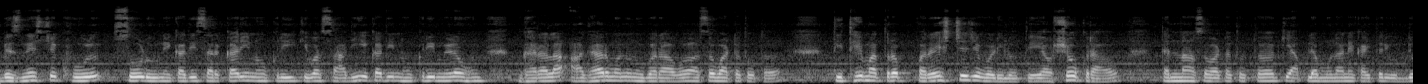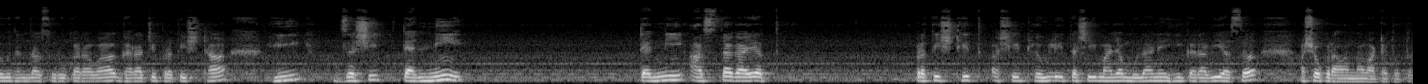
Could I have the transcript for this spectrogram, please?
बिझनेसचे खूळ सोडून एखादी सरकारी नोकरी किंवा साधी एखादी नोकरी मिळवून घराला आधार म्हणून उभं राहावं असं वाटत होतं. तिथे मात्र परेशचे जे वडील होते अशोकराव त्यांना असं वाटत होतं की आपल्या मुलाने काहीतरी उद्योगधंदा सुरू करावा. घराची प्रतिष्ठा ही जशी त्यांनी त्यांनी आस्थागायत प्रतिष्ठित अशी ठेवली तशी माझ्या मुलाने ही करावी असं अशोकरावांना वाटत होतं.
